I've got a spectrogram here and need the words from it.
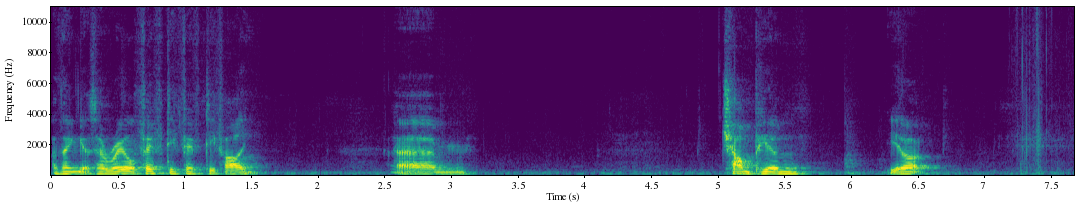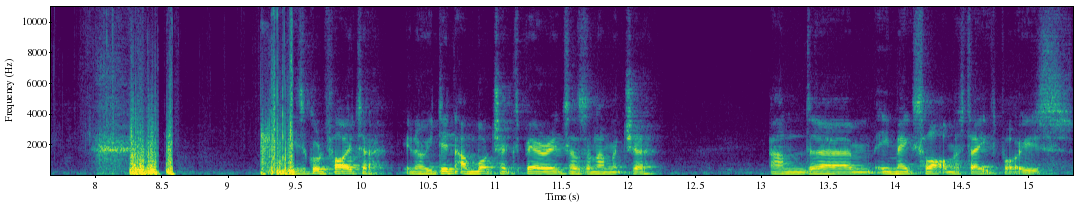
I think it's a real 50 50 fight. Um, champion, you know, he's a good fighter. You know, he didn't have much experience as an amateur and um, he makes a lot of mistakes, but he's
